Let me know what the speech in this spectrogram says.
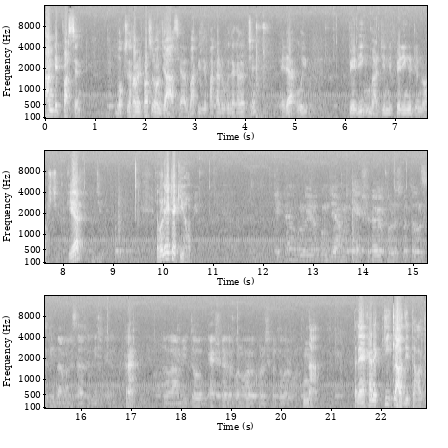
হান্ড্রেড পার্সেন্ট বক্সের হান্ড্রেড পার্সেন্ট যা আছে আর বাকি যে ফাঁকাটুকু দেখা যাচ্ছে এটা ওই পেডিং মার্জিন পেডিংয়ের জন্য আসছে। ক্লিয়ার এখন এটা কি হবে? এটা হলো এরকম যে আমাকে একশো টাকা খরচ করতে বলছে কিন্তু আমার কাছে আছে বিশ টাকা। হ্যাঁ। তো আমি তো একশো টাকা কোনোভাবে খরচ করতে পারব না। না। তাহলে এখানে কি ক্লাস দিতে হবে?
